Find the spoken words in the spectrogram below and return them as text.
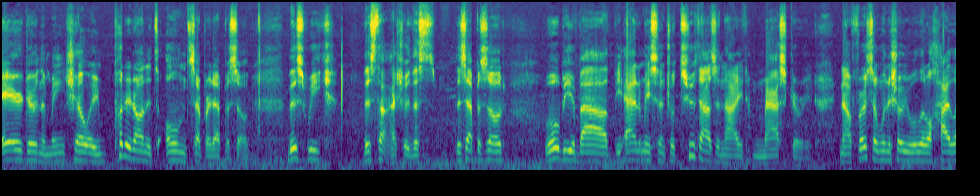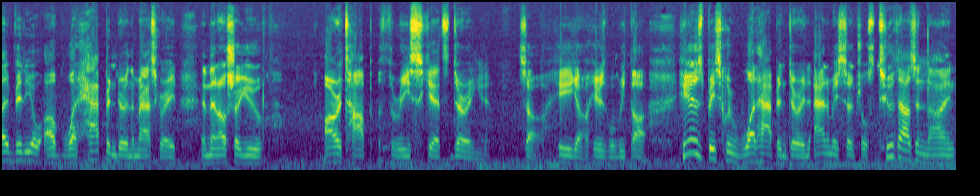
air during the main show and put it on its own separate episode. This week, this time, actually this, this episode will be about the Anime Central 2009 Masquerade. Now first I'm going to show you a little highlight video of what happened during the Masquerade and then I'll show you our top three skits during it. So here you go. Here's what we thought. Here's basically what happened during Anime Central's 2009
